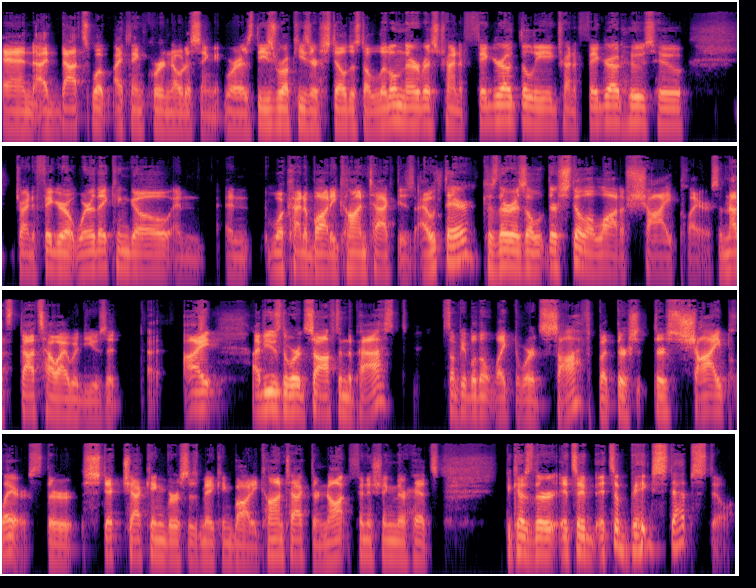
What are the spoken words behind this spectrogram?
And I, that's what I think we're noticing. Whereas these rookies are still just a little nervous, trying to figure out the league, trying to figure out who's who trying to figure out where they can go and and what kind of body contact is out there because there is a there's still a lot of shy players and that's that's how I would use it. I I've used the word soft in the past. Some people don't like the word soft, but there's there's shy players. They're stick checking versus making body contact. They're not finishing their hits because they're it's a it's a big step still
